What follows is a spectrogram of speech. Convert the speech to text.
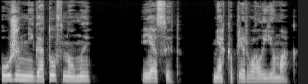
«Ужин не готов, но мы...» «Я сыт», — мягко прервал ее маг.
